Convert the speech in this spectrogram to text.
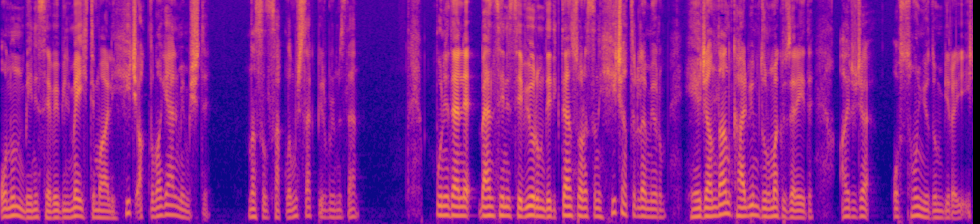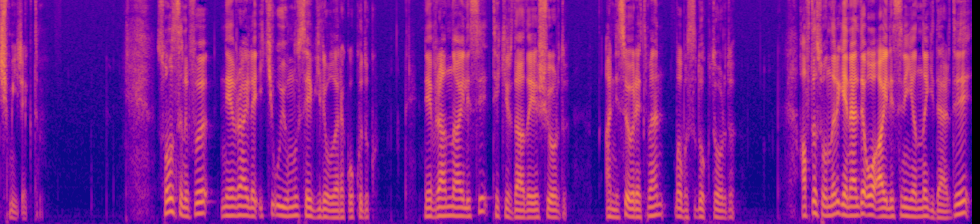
Onun beni sevebilme ihtimali hiç aklıma gelmemişti. Nasıl saklamışsak birbirimizden. Bu nedenle ben seni seviyorum dedikten sonrasını hiç hatırlamıyorum. Heyecandan kalbim durmak üzereydi. Ayrıca o son yudum birayı içmeyecektim. Son sınıfı Nevra ile iki uyumlu sevgili olarak okuduk. Nevra'nın ailesi Tekirdağ'da yaşıyordu. Annesi öğretmen, babası doktordu. Hafta sonları genelde o ailesinin yanına giderdi,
